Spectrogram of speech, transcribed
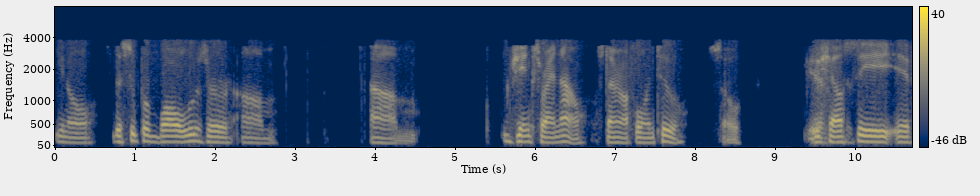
you know the Super Bowl loser um, um, jinx right now, starting off zero and two. So we Yeah. shall see if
